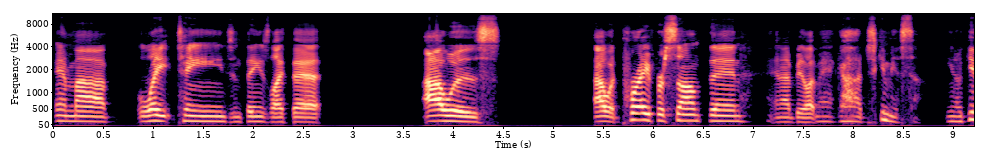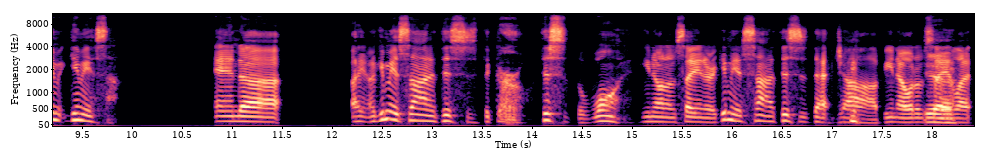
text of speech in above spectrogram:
in my late teens and things like that, I was, I would pray for something, and I'd be like, man, God, just give me a sign. You know, give me, give me a sign. And uh, you know, give me a sign if this is the girl, this is the one. You know what I'm saying? Or give me a sign if this is that job. You know what I'm Yeah. saying? Like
